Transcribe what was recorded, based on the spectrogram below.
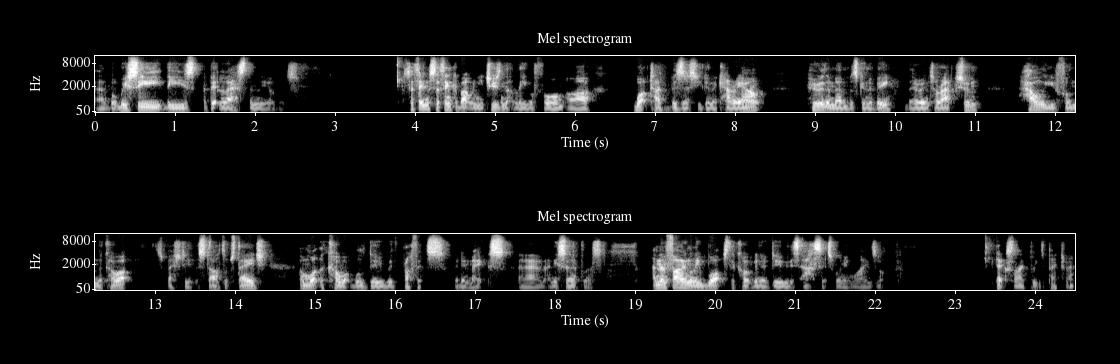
Um, but we see these a bit less than the others. So things to think about when you're choosing that legal form are what type of business you're going to carry out, who are the members going to be, their interaction, how will you fund the co-op, especially at the startup stage, and what the co-op will do with profits that it makes, um, any surplus. And then finally, what's the co-op going to do with its assets when it winds up? Next slide, please, Petra.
